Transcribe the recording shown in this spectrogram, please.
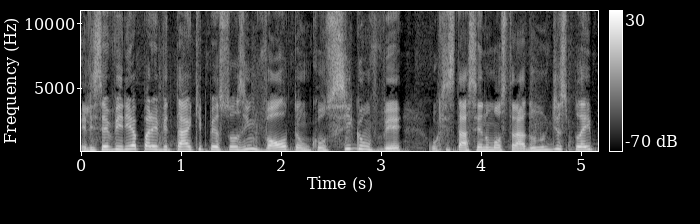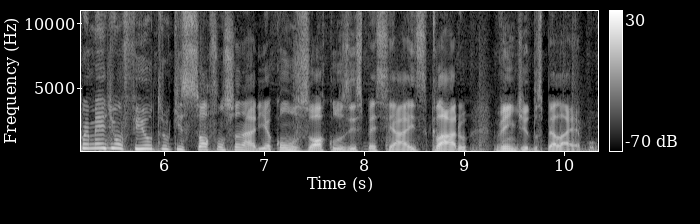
Ele serviria para evitar que pessoas em volta consigam ver o que está sendo mostrado no display por meio de um filtro que só funcionaria com os óculos especiais, claro, vendidos pela Apple.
